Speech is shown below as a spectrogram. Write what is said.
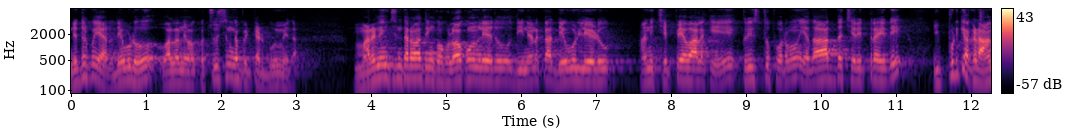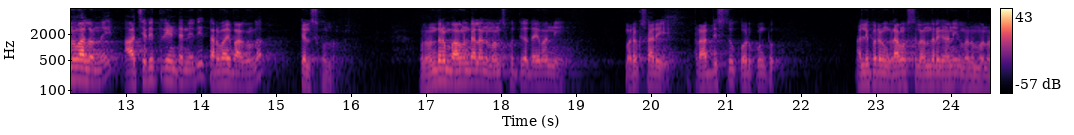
నిద్రపోయారు. దేవుడు వాళ్ళని ఒక సూచనగా పెట్టాడు భూమి మీద. మరణించిన తర్వాత ఇంకొక లోకం లేదు దీని వెనక దేవుడు లేడు అని చెప్పే వాళ్ళకి క్రీస్తు పూర్వం యథార్థ చరిత్ర ఇది. ఇప్పటికీ అక్కడ ఆనవాళ్ళు ఉన్నాయి. ఆ చరిత్ర ఏంటనేది తర్వాయి భాగంలో తెలుసుకుందాం. మనందరం బాగుండాలని మనస్ఫూర్తిగా దైవాన్ని మరొకసారి ప్రార్థిస్తూ కోరుకుంటూ అల్లిపురం గ్రామస్తులందరూ కానీ మనం మన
